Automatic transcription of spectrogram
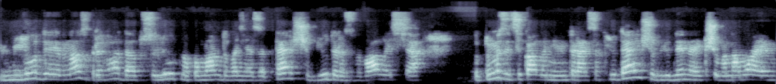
люди в нас бригада абсолютно командування за те, щоб люди розвивалися. Тобто ми зацікавлені в інтересах людей, щоб людина, якщо вона має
